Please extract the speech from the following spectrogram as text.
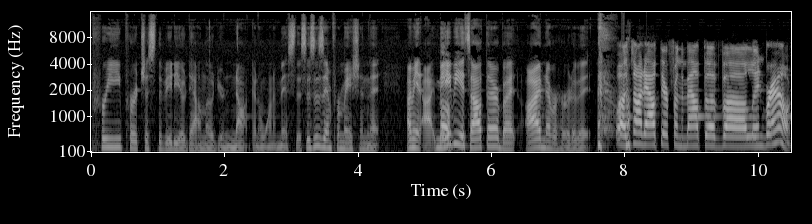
pre-purchase the video download. You're not going to want to miss this. This is information that I mean, I, maybe it's out there, but I've never heard of it. well, it's not out there from the mouth of uh, Lynn Brown.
